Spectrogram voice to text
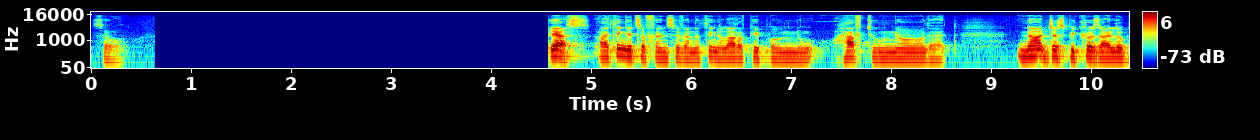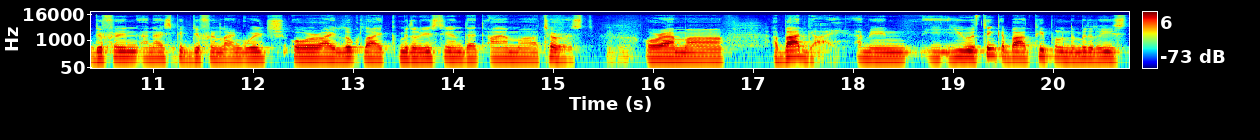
So. Yes, I think it's offensive, and I think a lot of people know, have to know that not just because I look different and I speak different language or I look like Middle Eastern that I'm a terrorist mm-hmm. or I'm a, a, bad guy. I mean, you would think about people in the Middle East.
